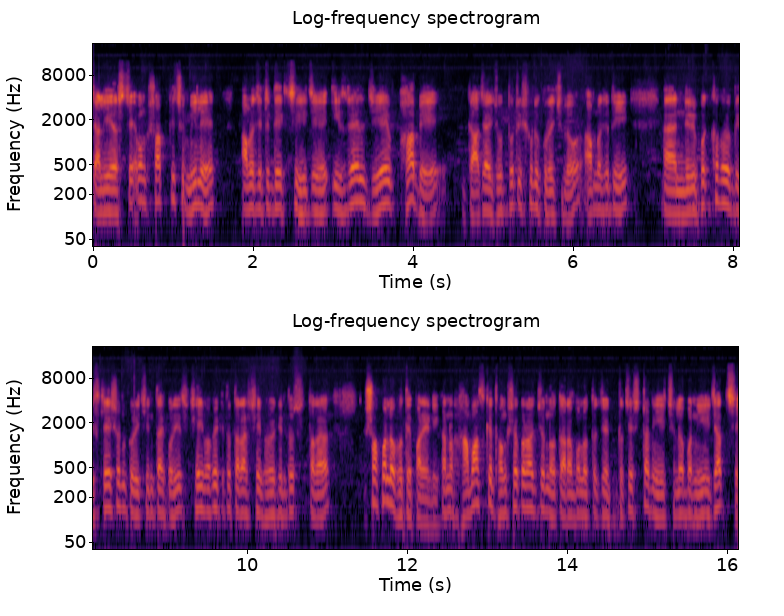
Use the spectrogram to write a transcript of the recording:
চালিয়ে আসছে। এবং সব কিছু মিলে আমরা যেটি দেখছি যে ইসরায়েল যেভাবে গাজায় যুদ্ধটি শুরু করেছিল আমরা যদি নিরপেক্ষভাবে বিশ্লেষণ করি চিন্তা করি সেইভাবে কিন্তু তারা সেইভাবে কিন্তু তারা সফলও হতে পারেনি। কারণ হামাসকে ধ্বংস করার জন্য তারা মূলত যে প্রচেষ্টা নিয়েছিল বা নিয়ে যাচ্ছে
